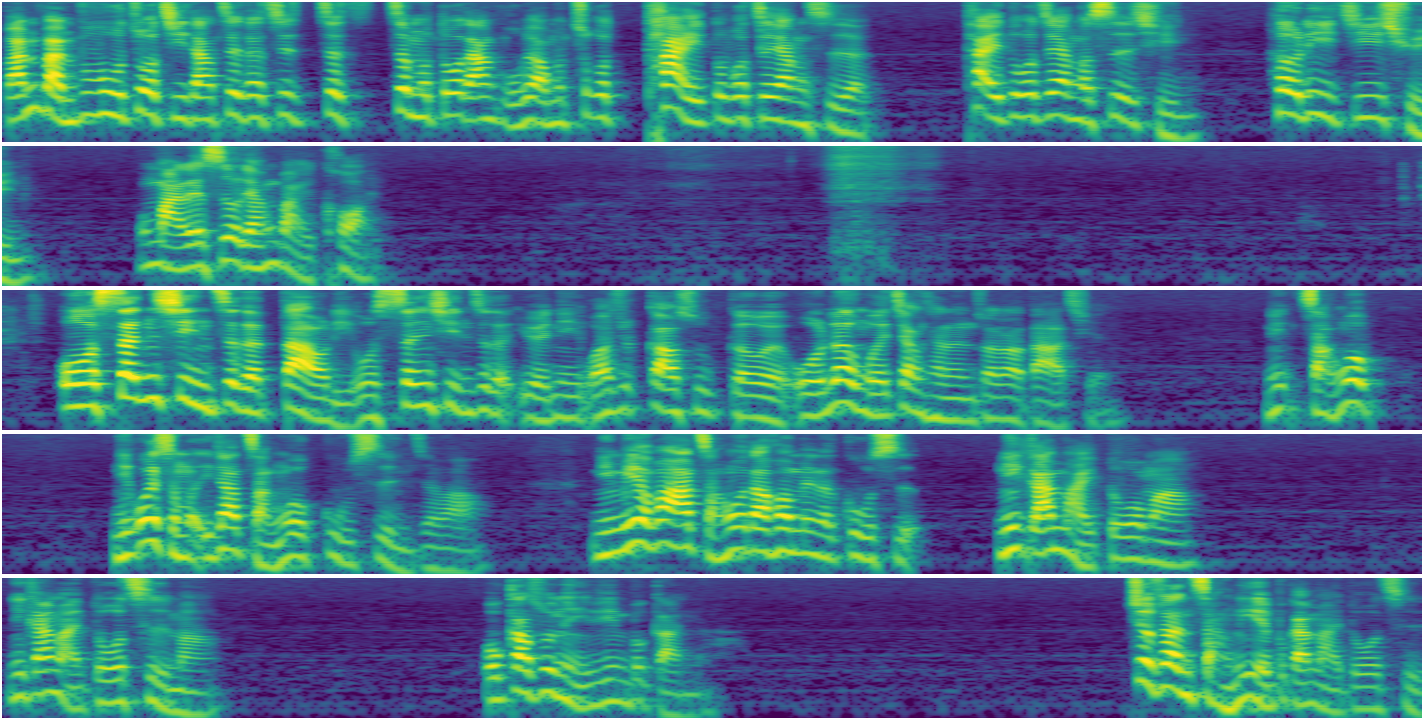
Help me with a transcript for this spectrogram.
反反复复做几档，这个这这这么多档股票，我们做过太多这样子，太多这样的事情，鹤立鸡群，我买的时候两百块。我深信这个道理，我深信这个原因，我要去告诉各位，我认为这样才能赚到大钱。你掌握，你为什么一定要掌握故事？你知道吗？你没有办法掌握到后面的故事，你敢买多吗？你敢买多次吗？我告诉你，一定不敢了。就算涨，你也不敢买多次；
